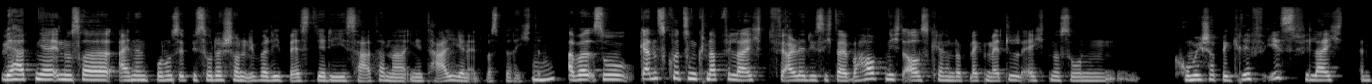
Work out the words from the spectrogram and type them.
Wir hatten ja in unserer einen Bonus-Episode schon über die Bestie, die Satana in Italien etwas berichtet. Mhm. Aber so ganz kurz und knapp vielleicht für alle, die sich da überhaupt nicht auskennen oder Black Metal echt nur so ein komischer Begriff ist, vielleicht ein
